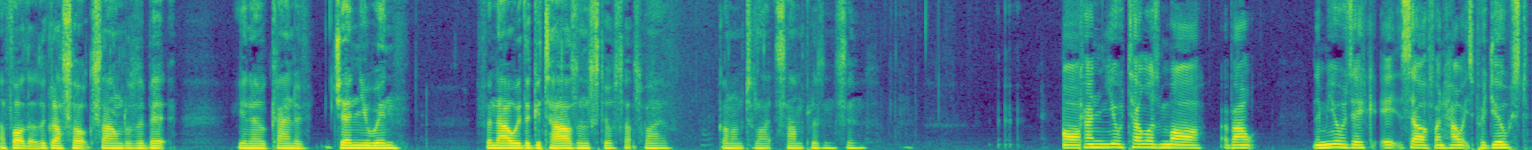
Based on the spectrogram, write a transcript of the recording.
I thought that the Glasshawk sound was a bit, you know, kind of genuine. For now with the guitars and stuff, so that's why I've gone on to like samplers and synths. Can you tell us more about the music itself and how it's produced?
